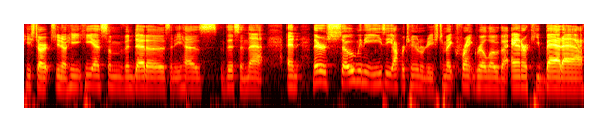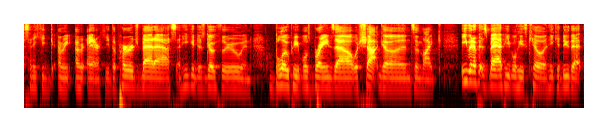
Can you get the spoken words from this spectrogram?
he starts you know he he has some vendettas and he has this and that. And there's so many easy opportunities to make frank grillo the anarchy badass and he could i mean, I mean anarchy the purge badass and he could just go through and blow people's brains out with shotguns and like even if it's bad people he's killing he could do that.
